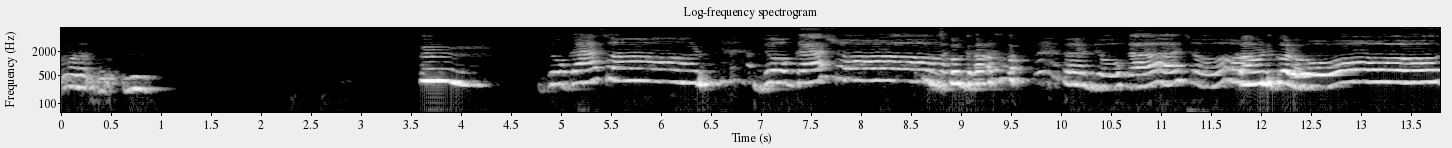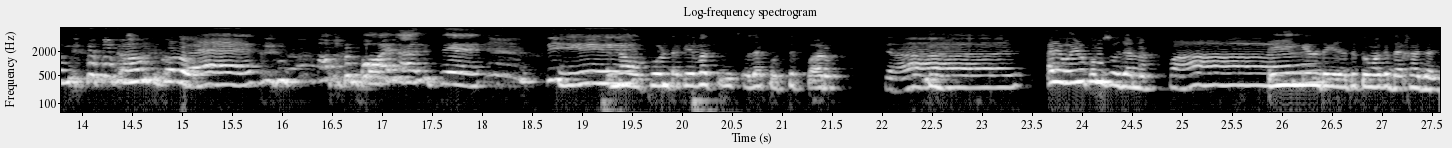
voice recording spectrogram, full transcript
আমার ধরুন যোগাসন যোগাসন যোগাসন। যোগাসন। কাউন্ট করো। কাউন্ট করো। এক আমার ভয় লাগছে। তিন নাও ফোনটাকে এবার তুমি সোজা করতে পারো। চার আরে ওই রকম সোজা না। এই অ্যাঙ্গেল থেকে যাতে তোমাকে দেখা যায়।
